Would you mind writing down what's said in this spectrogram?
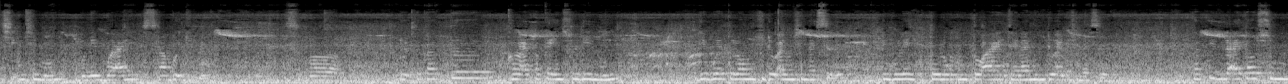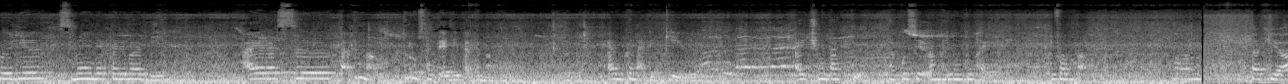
dia buat I serabut juga. Sebab doktor kata kalau I pakai insulin ni dia boleh tolong hidup I macam biasa. Dia boleh tolong untuk I jalani hidup I macam biasa. Tapi bila I tahu sumber dia sebenarnya daripada babi I rasa tak tenang terus hati jadi tak tenang I bukan nak degil I cuma takut. Takut sujud dengan kandungan Tuhan. You faham tak? Takia,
